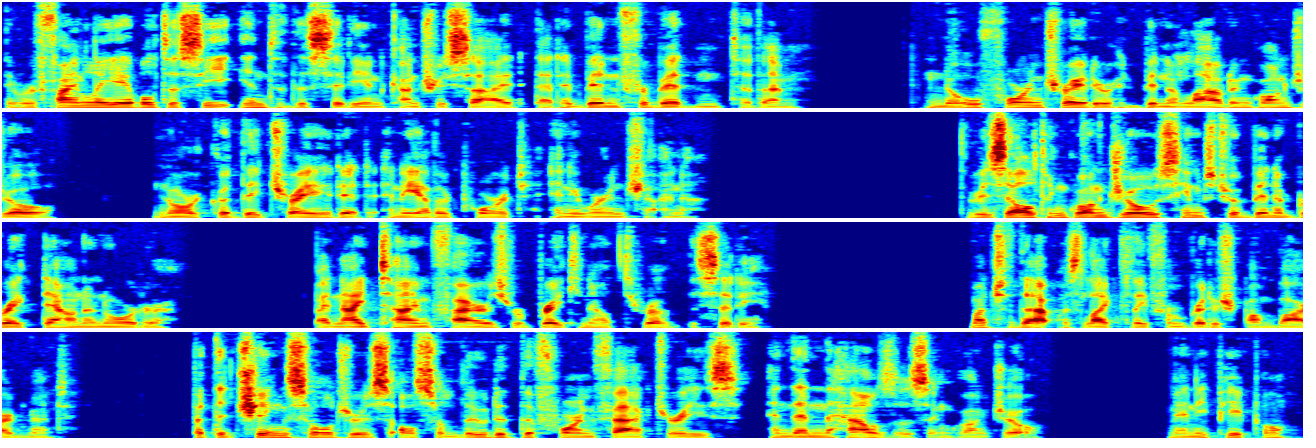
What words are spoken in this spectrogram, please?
They were finally able to see into the city and countryside that had been forbidden to them. No foreign trader had been allowed in Guangzhou, nor could they trade at any other port anywhere in China. The result in Guangzhou seems to have been a breakdown in order. By night time, fires were breaking out throughout the city. Much of that was likely from British bombardment. But the Qing soldiers also looted the foreign factories and then the houses in Guangzhou. Many people,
